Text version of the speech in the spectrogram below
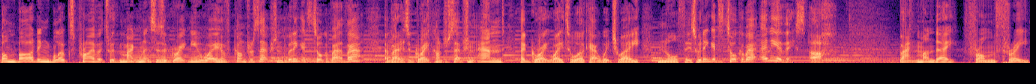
Bombarding blokes' privates with magnets is a great new way of contraception. We didn't get to talk about that, about it's a great contraception and a great way to work out which way north is. We didn't get to talk about any of this. Ugh. Back Monday from 3.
